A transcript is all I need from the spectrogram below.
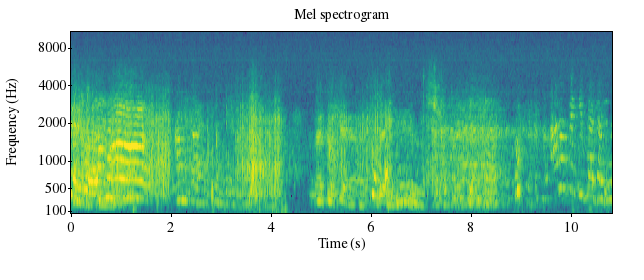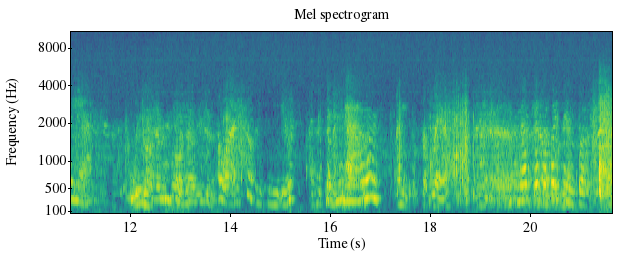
Santa Claus. I'm sorry. That's okay. I don't think you've got that yet. We can't fun. How do you do? Oh, I'm so pleased to meet you. I've heard so much about you. I mean, from Blair. Matt dressed up like Santa Claus.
